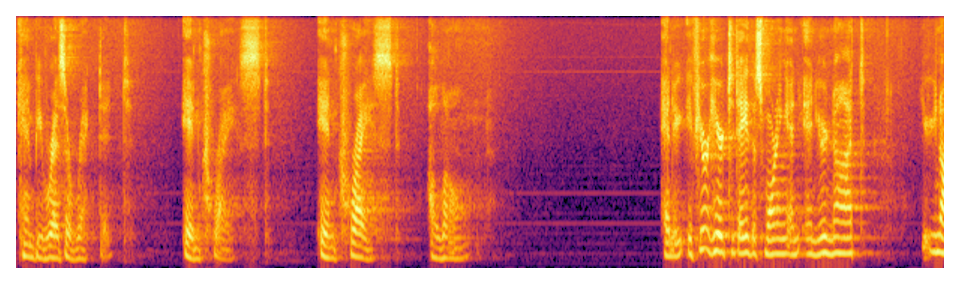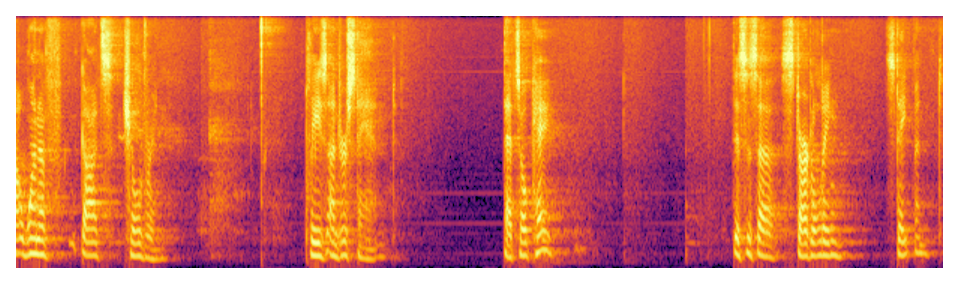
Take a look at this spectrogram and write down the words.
can be resurrected in Christ, in Christ alone. And if you're here today, this morning, and, and you're not you're not one of God's children, please understand that's okay. This is a startling statement,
